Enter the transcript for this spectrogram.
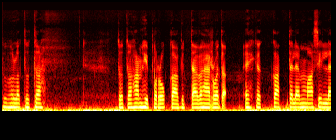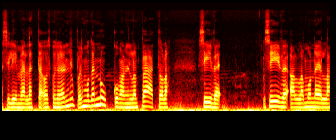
Tuolla tota, tota hanhiporukkaa pitää vähän ruveta ehkä kattelemaan sillä silmällä, että olisiko se, niin rupesi muuten nukkumaan, niillä on päät tuolla siive, siive alla monella.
